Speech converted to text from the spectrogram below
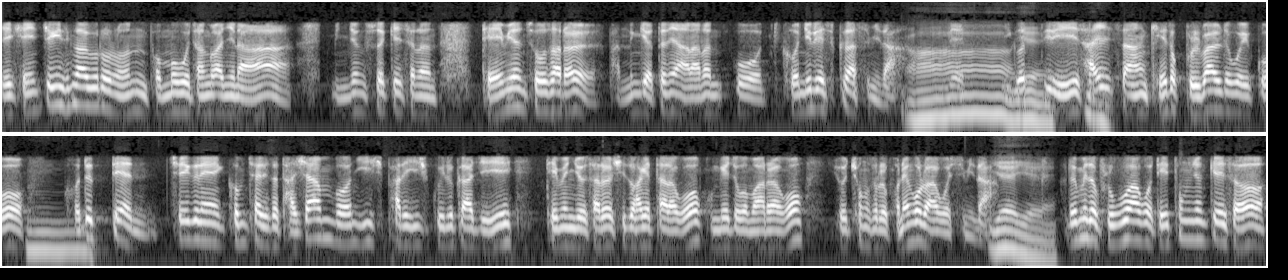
제 개인적인 생각으로는 법무부 장관이나 민정수석께서는 대면 조사를 받는 게 어떠냐 라는 고 건의를 했을 것 같습니다. 아. 네, 이것들이 예. 사실상 계속 불발되고 있고 음. 거듭된 최근에 검찰에서 다시 한번 28일, 29일까지 대면 조사를 시도하겠다라고 공개적으로 말하고 요청서를 보낸 걸로 알고 있습니다. 예, 예. 그럼에도 불구하고 대통령께서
